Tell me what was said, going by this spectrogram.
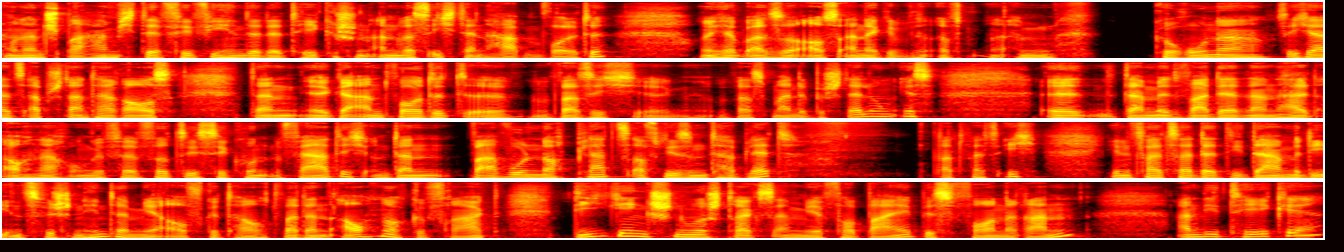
Und dann sprach mich der Pfiffi hinter der Theke schon an, was ich denn haben wollte. Und ich habe also aus einer, auf einem Corona-Sicherheitsabstand heraus dann äh, geantwortet, äh, was ich, äh, was meine Bestellung ist. Äh, damit war der dann halt auch nach ungefähr 40 Sekunden fertig und dann war wohl noch Platz auf diesem Tablett. Was weiß ich. Jedenfalls hat er die Dame, die inzwischen hinter mir aufgetaucht war, dann auch noch gefragt. Die ging schnurstracks an mir vorbei bis vorne ran an die Theke.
